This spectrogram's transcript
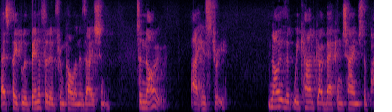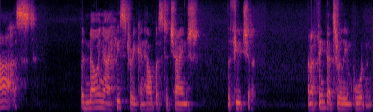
as people who've benefited from colonisation to know our history, know that we can't go back and change the past, but knowing our history can help us to change the future. And I think that's really important.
